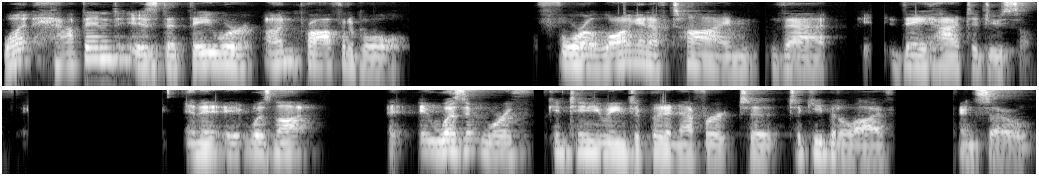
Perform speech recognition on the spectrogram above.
what happened is that they were unprofitable for a long enough time that they had to do something. And it, it was not, it wasn't worth continuing to put an effort to, to keep it alive. And so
